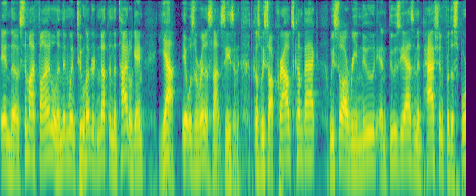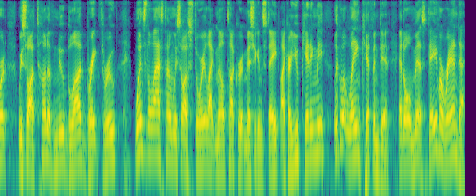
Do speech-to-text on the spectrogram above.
in the semifinal and then win 200 nothing the title game. Yeah, it was a renaissance season because we saw crowds come back. We saw a renewed enthusiasm and passion for the sport. We saw a ton of new blood break through. When's the last time we saw a story like Mel Tucker at Michigan State? Like, are you kidding me? Look at what Lane Kiffin did at Ole Miss. Dave Aranda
